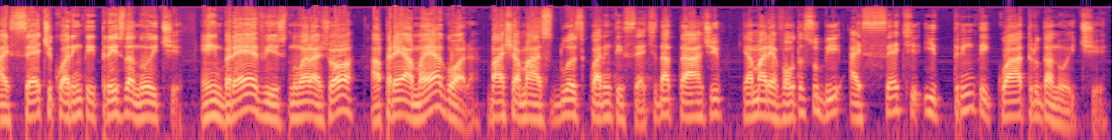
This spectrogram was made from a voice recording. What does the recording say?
às 7h43 da noite. Em breves, no Marajó, a pré-amanhã é agora. Baixa mais 2h47 da tarde e a maré volta a subir às 7h34 da noite.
